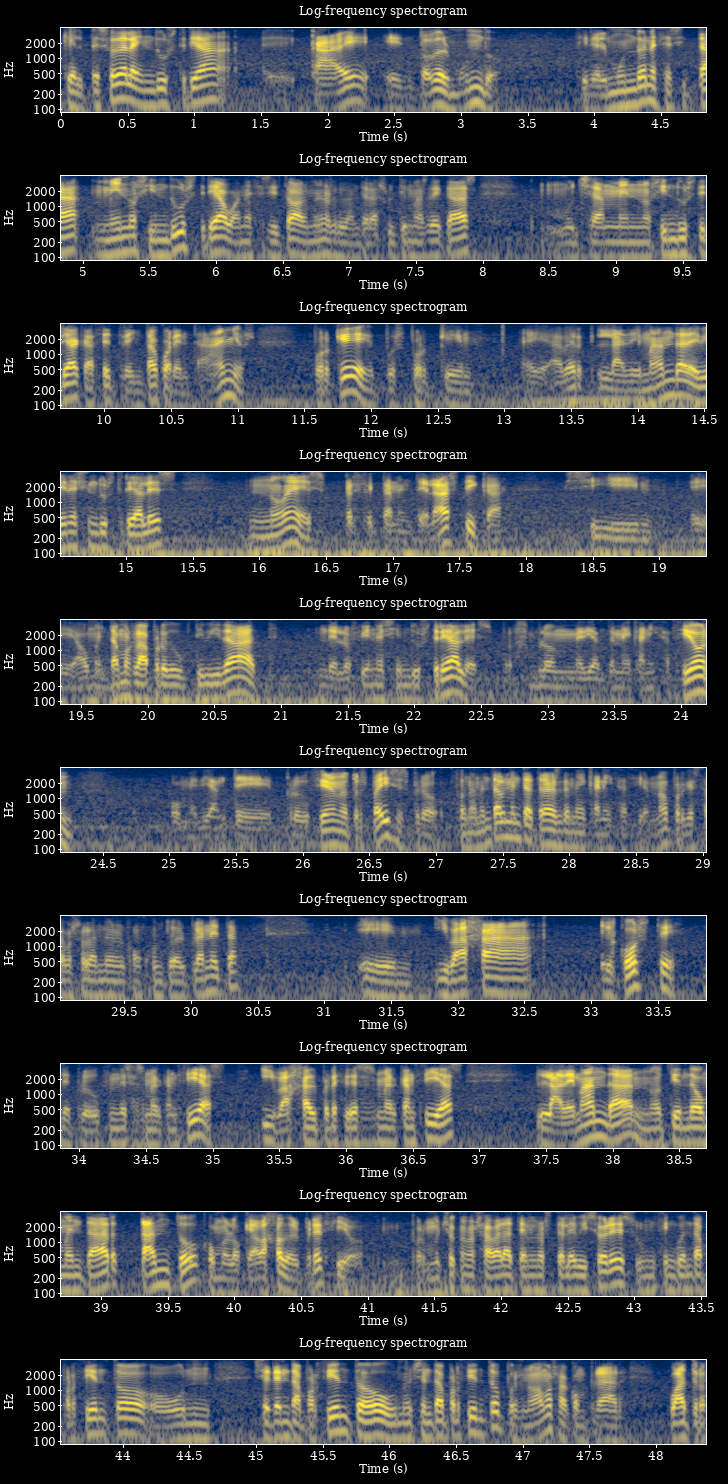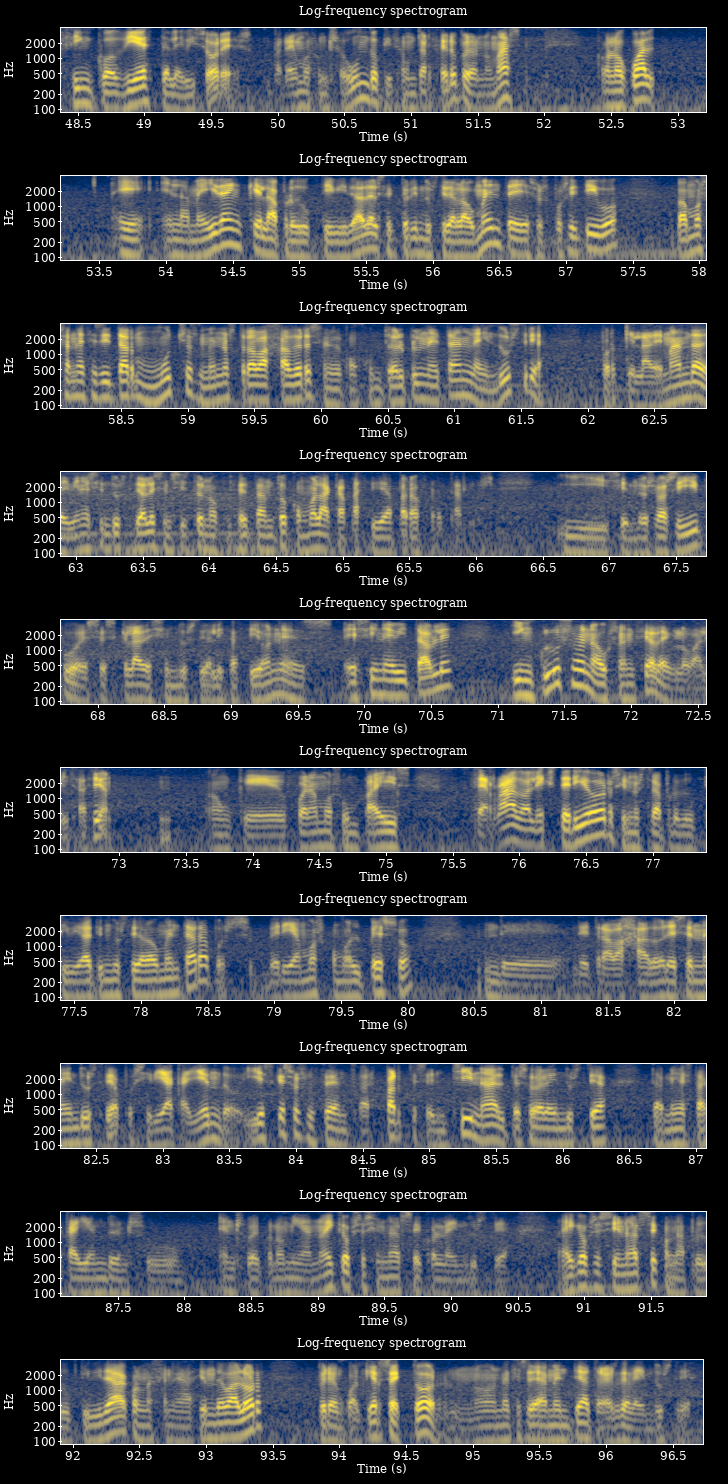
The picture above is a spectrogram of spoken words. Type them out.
que el peso de la industria eh, cae en todo el mundo. Es decir, el mundo necesita menos industria, o ha necesitado al menos durante las últimas décadas, mucha menos industria que hace 30 o 40 años. ¿Por qué? Pues porque, eh, a ver, la demanda de bienes industriales no es perfectamente elástica. Si eh, aumentamos la productividad de los bienes industriales, por ejemplo, mediante mecanización o mediante producción en otros países, pero fundamentalmente a través de mecanización, ¿no? porque estamos hablando en el conjunto del planeta, eh, y baja el coste de producción de esas mercancías y baja el precio de esas mercancías, la demanda no tiende a aumentar tanto como lo que ha bajado el precio. Por mucho que nos abaraten los televisores un 50% o un 70% o un 80%, pues no vamos a comprar 4, 5, 10 televisores. Compraremos un segundo, quizá un tercero, pero no más. Con lo cual, eh, en la medida en que la productividad del sector industrial aumente, y eso es positivo, vamos a necesitar muchos menos trabajadores en el conjunto del planeta en la industria, porque la demanda de bienes industriales, insisto, no crece tanto como la capacidad para ofertarlos. Y siendo eso así, pues es que la desindustrialización es, es inevitable, incluso en ausencia de globalización. Aunque fuéramos un país cerrado al exterior, si nuestra productividad industrial aumentara, pues veríamos como el peso de, trabajadores en la industria pues iría cayendo. Y es que eso sucede en todas partes. En China el peso de la industria también está cayendo en su, en su economía. No hay que obsesionarse con la industria, hay que obsesionarse con la productividad, con la generación de valor, pero en cualquier sector, no necesariamente a través de la industria.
